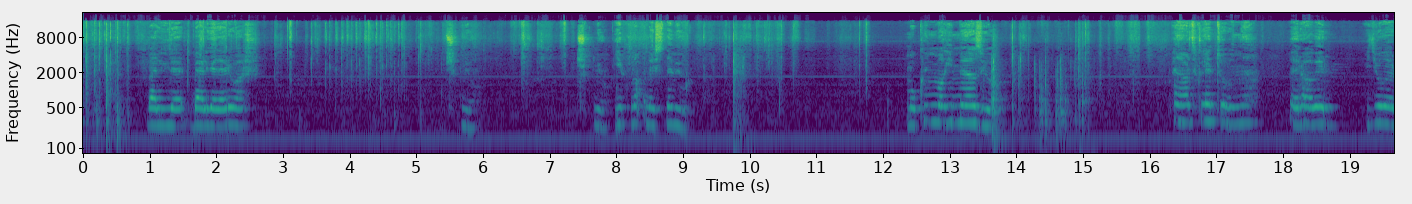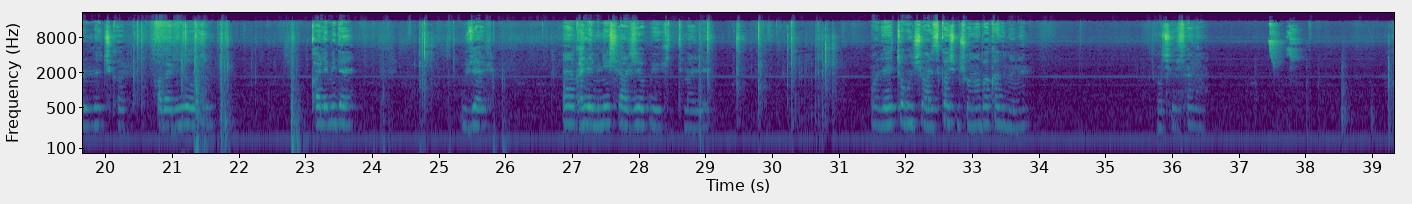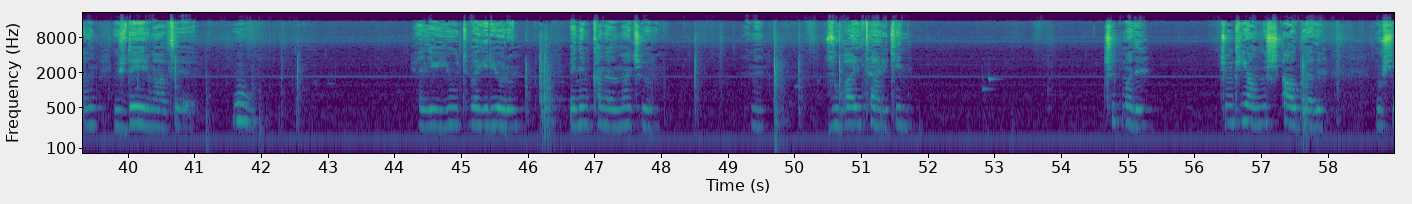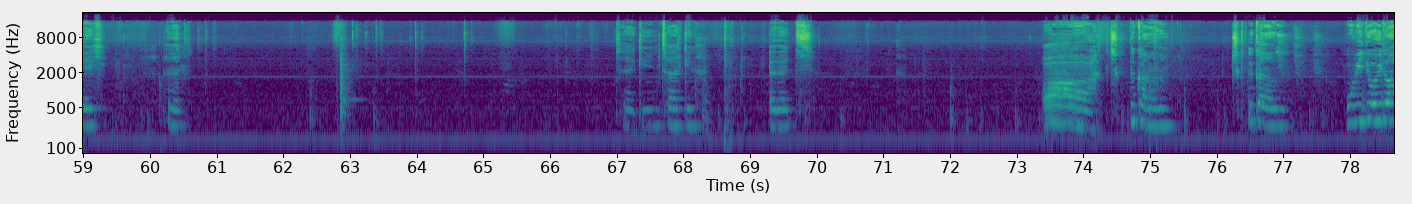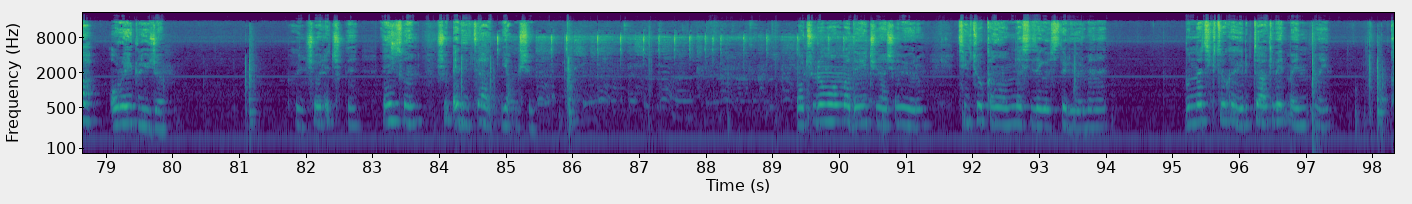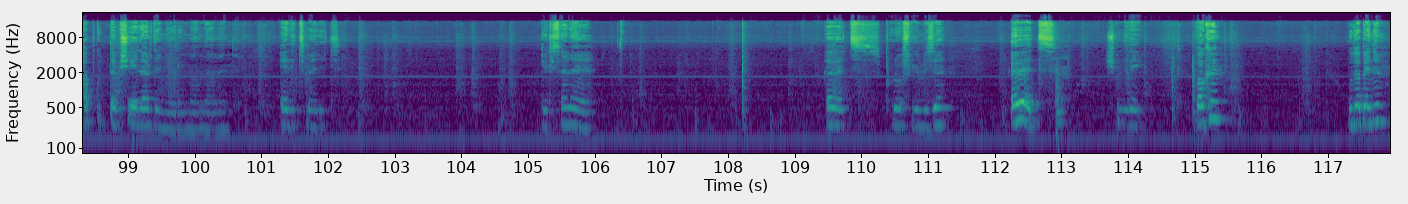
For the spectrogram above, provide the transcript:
belge, belgeleri var. Çıkmıyor. Çıkmıyor. Yırtmak da istemiyorum. Mokun mahim ne yazıyor? Ben artık laptopumla beraberim. Videolarımda çıkar. Haberiniz olsun. Kalemi de güzel. Ama kaleminin şarjı yok büyük ihtimalle. O laptopun şarjı kaçmış ona bakalım hemen. Açılsana. Bakalım yüzde yirmi altı. Hadi YouTube'a giriyorum. Benim kanalımı açıyorum. Zuhal Terkin. Çıkmadı. Çünkü yanlış algıladı bu şey. Hemen. Terkin, Terkin. Evet. Aa, çıktı kanalım. Çıktı kanalım. Bu videoyu da oraya ekleyeceğim. Şöyle çıktı. En son şu editi yapmışım. Oturum olmadığı için açamıyorum. TikTok kanalımı da size gösteriyorum hemen. Bunda TikTok'a girip takip etmeyi unutmayın. Kapkut'ta bir şeyler deniyorum vallahi ben. Edit medit. Girsene. Evet. Profilimize. Evet. Şimdi değil. Bakın. Bu da benim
